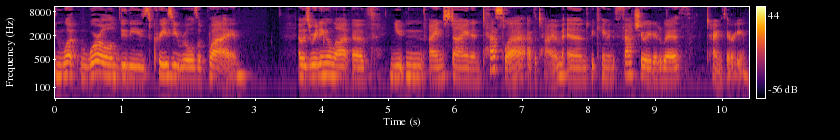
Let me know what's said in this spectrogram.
In what world do these crazy rules apply? I was reading a lot of Newton, Einstein, and Tesla at the time and became infatuated with time theory.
